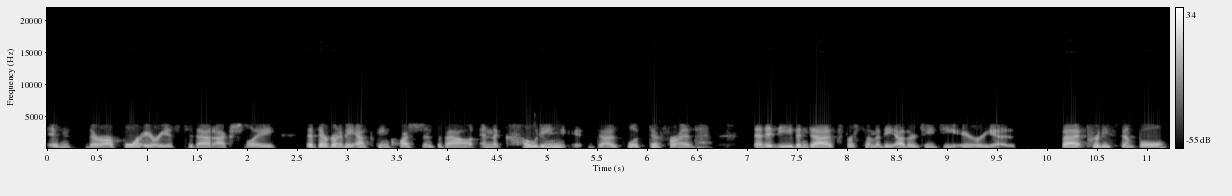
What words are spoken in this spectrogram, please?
and there are four areas to that actually, that they're going to be asking questions about. And the coding does look different than it even does for some of the other GG areas, but pretty simple.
